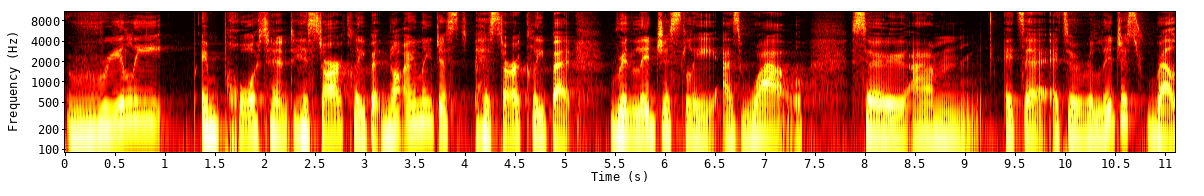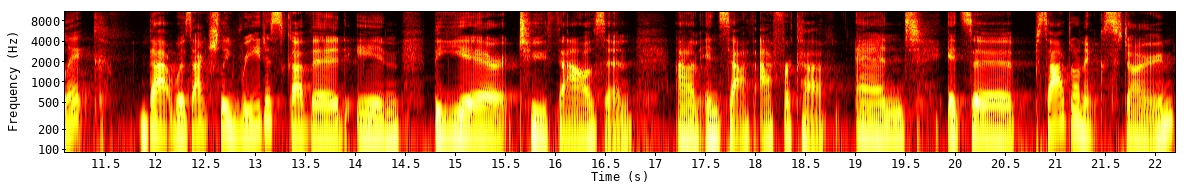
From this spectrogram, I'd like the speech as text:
really important historically, but not only just historically, but religiously as well. So um, it's a it's a religious relic that was actually rediscovered in the year 2000 um, in South Africa, and it's a sardonyx stone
